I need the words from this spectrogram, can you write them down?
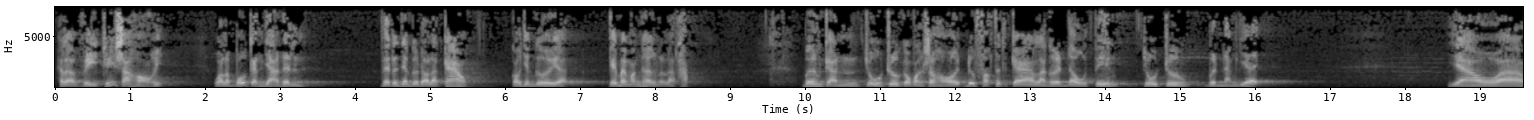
hay là vị trí xã hội, hoặc là bối cảnh gia đình. Để đánh giá người đó là cao, còn những người, á, kém may mắn hơn đó là thấp bên cạnh chủ trương công bằng xã hội đức phật thích ca là người đầu tiên chủ trương bình đẳng giới. Vào à,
